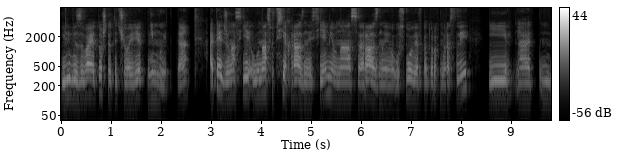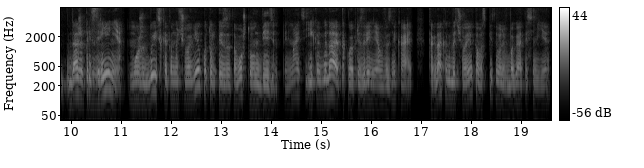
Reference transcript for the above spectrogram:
Или вызывает то, что этот человек не мыт. Да? Опять же, у нас, у нас у всех разные семьи, у нас разные условия, в которых мы росли. И э, даже презрение может быть к этому человеку только из-за того, что он беден, понимаете? И когда такое презрение возникает? Тогда, когда человека воспитывали в богатой семье,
